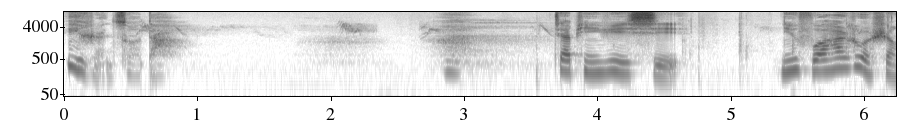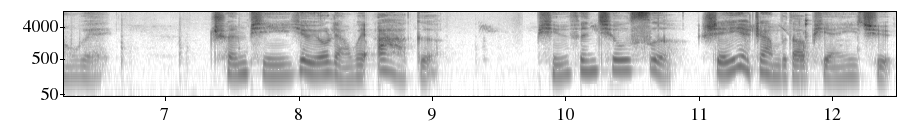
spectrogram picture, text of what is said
一人做大。嘉嫔玉玺。您扶阿若上位，纯嫔又有两位阿哥，平分秋色，谁也占不到便宜去，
